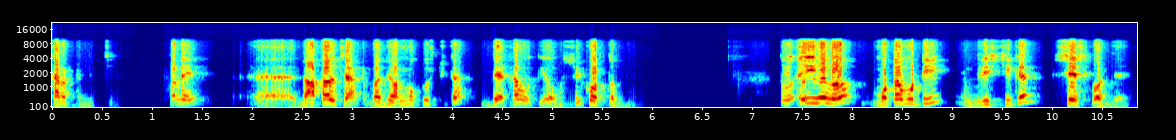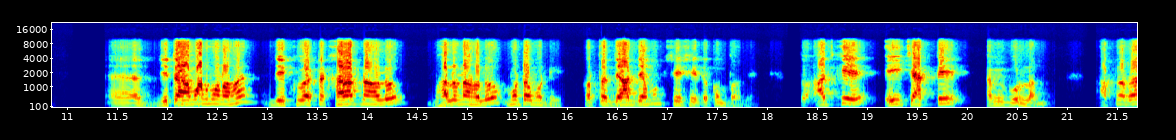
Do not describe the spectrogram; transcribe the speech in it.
খারাপটা নিচ্ছে। ফলে নাতাল চাট বা জন্মকুষ্ঠিটা দেখা অতি অবশ্যই কর্তব্য। তো এই হলো মোটামুটি বৃষ্টিকের শেষ পর্যায়ে। যেটা আমার মনে হয় যে, খুব একটা খারাপ না হলেও, ভালো না হলেও মোটামুটি। অর্থাৎ যার যেমন সে সেই রকম পাবে। তো আজকে এই চারটে আমি বললাম, আপনারা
